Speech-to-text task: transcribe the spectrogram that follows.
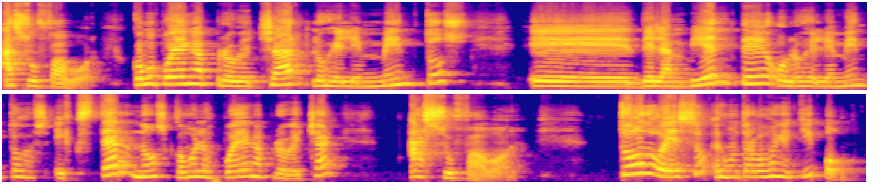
a su favor. Cómo pueden aprovechar los elementos eh, del ambiente o los elementos externos, cómo los pueden aprovechar a su favor. Todo eso es un trabajo en equipo.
